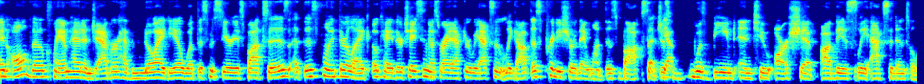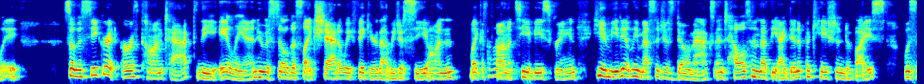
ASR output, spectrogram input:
And although Clamhead and Jabber have no idea what this mysterious box is, at this point they're like, okay, they're chasing us right after we accidentally got this. Pretty sure they want this box that just Yep. was beamed into our ship, obviously accidentally. So the secret Earth contact, the alien, who is still this like shadowy figure that we just see on like Uh-huh. on a TV screen, he immediately messages Domax and tells him that the identification device was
